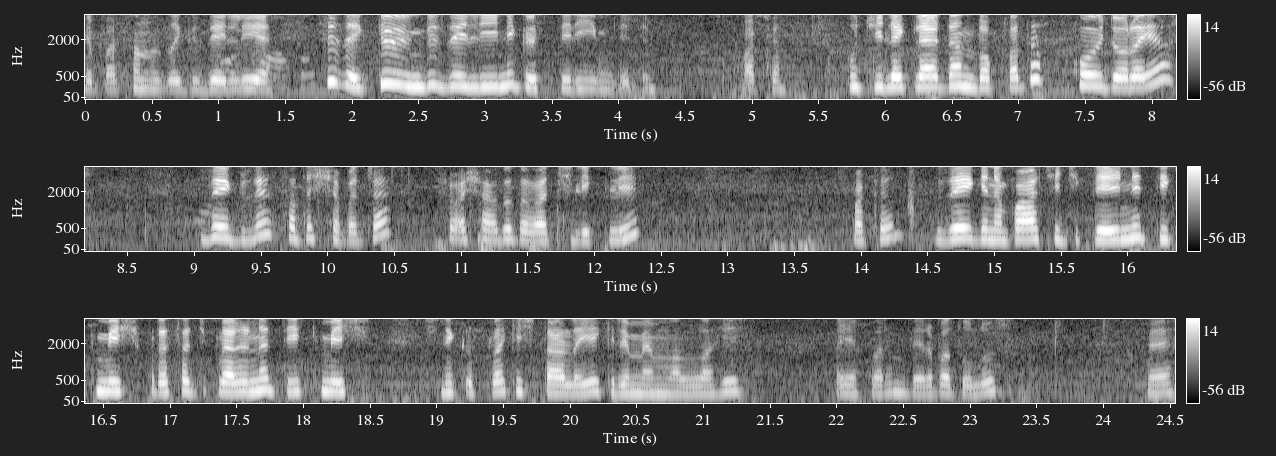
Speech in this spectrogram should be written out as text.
Yaparsanız da güzelliği. Size göğün güzelliğini göstereyim dedim. Bakın. Bu çileklerden topladı. Koydu oraya. Güzel güzel satış yapacak. Şu aşağıda da var çilekli. Bakın. Güzel gene bahçeciklerini dikmiş. Pırasacıklarını dikmiş. Şimdi ıslak hiç tarlaya giremem vallahi. Ayaklarım berbat olur. Ve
